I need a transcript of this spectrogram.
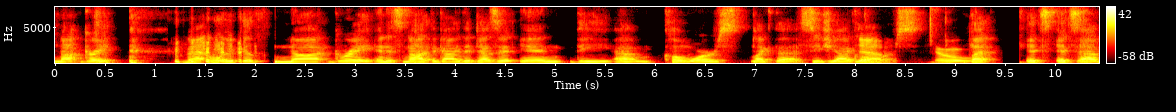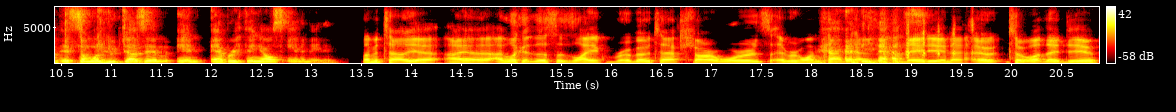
not great, Mat Lucas. not great, and it's not the guy that does it in the um, Clone Wars, like the CGI Clone Yeah. Wars, No. but it's it's um, it's someone who does him in everything else animated. Let me tell you, I uh, I look at this as like Robotech Star Wars. Everyone kind of has Yes. a Canadian out to what they do.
